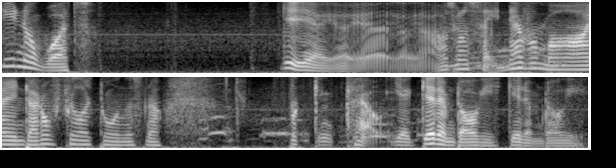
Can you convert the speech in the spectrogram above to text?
You know what? Yeah, yeah, yeah, yeah, yeah. I was gonna say, never mind. I don't feel like doing this now. Freaking cow. Yeah, get him, doggy. Get him, doggy.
